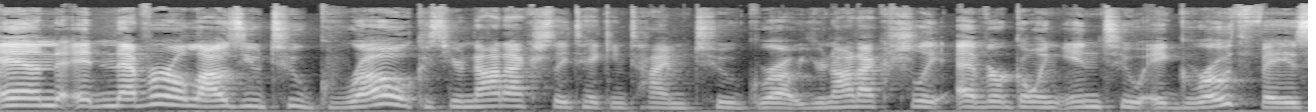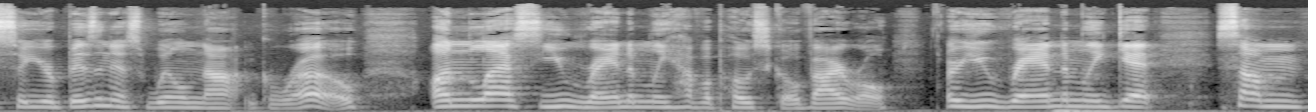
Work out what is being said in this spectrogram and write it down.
And it never allows you to grow because you're not actually taking time to grow. You're not actually ever going into a growth phase, so your business will not grow unless you randomly have a post go viral or you randomly get some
